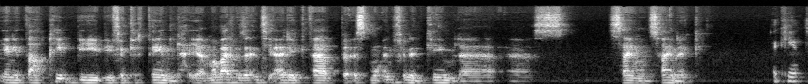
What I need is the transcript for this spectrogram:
يعني تعقيب بفكرتين الحقيقة. ما بعرف إذا انت قاري كتاب اسمه Infinite Game ل Simon Sinek أكيد.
